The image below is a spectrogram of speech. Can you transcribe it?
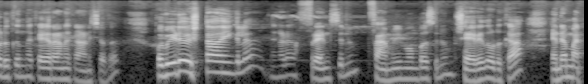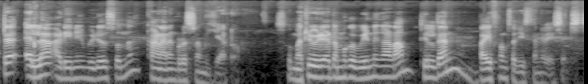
കൊടുക്കുന്ന കെയറാണ് കാണിച്ചത്. അപ്പോൾ വീഡിയോ ഇഷ്ടമായെങ്കിൽ നിങ്ങളുടെ ഫ്രണ്ട്സിനും ഫാമിലി മെമ്പേഴ്സിനും ഷെയർ ചെയ്ത് കൊടുക്കുക. എന്റെ മറ്റ് എല്ലാ അടീനിയും വീഡിയോസ് ഒന്ന് കാണാനും കൂടെ ശ്രമിക്കുക കേട്ടോ. സോ മറ്റൊരു വീഡിയോ ആയിട്ട് നമുക്ക് വീണ്ടും കാണാം. Till then bye from Saji's and വേഷൻസ്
